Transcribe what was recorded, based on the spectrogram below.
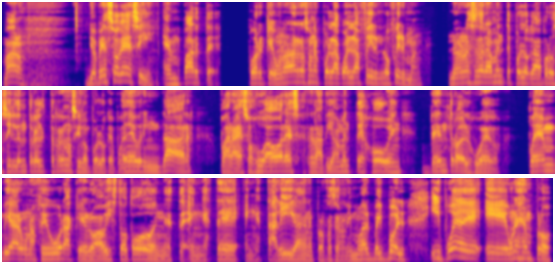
Mano, yo pienso que sí, en parte, porque una de las razones por la cual la fir- lo firman no necesariamente es por lo que va a producir dentro del terreno, sino por lo que puede brindar para esos jugadores relativamente joven dentro del juego. Puede enviar una figura que lo ha visto todo en este, en este, en esta liga, en el profesionalismo del béisbol, y puede, eh, un ejemplo,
